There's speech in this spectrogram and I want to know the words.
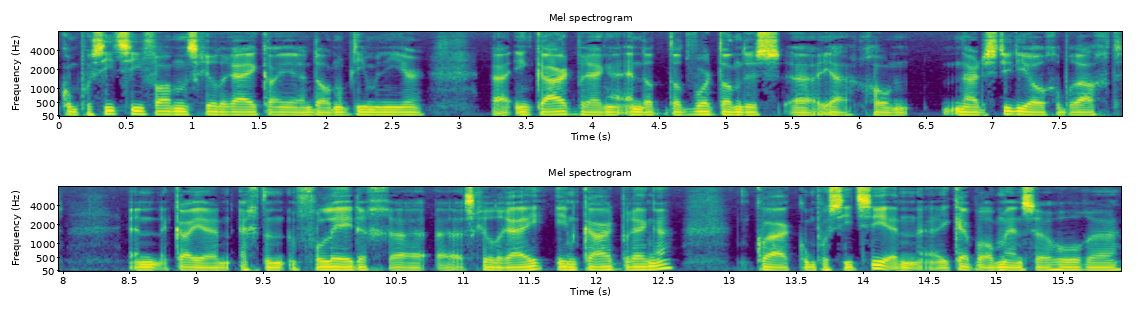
compositie van een schilderij. Kan je dan op die manier uh, in kaart brengen. En dat, dat wordt dan dus uh, ja, gewoon naar de studio gebracht. En dan kan je een, echt een, een volledig uh, schilderij in kaart brengen qua compositie. En ik heb al mensen horen,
